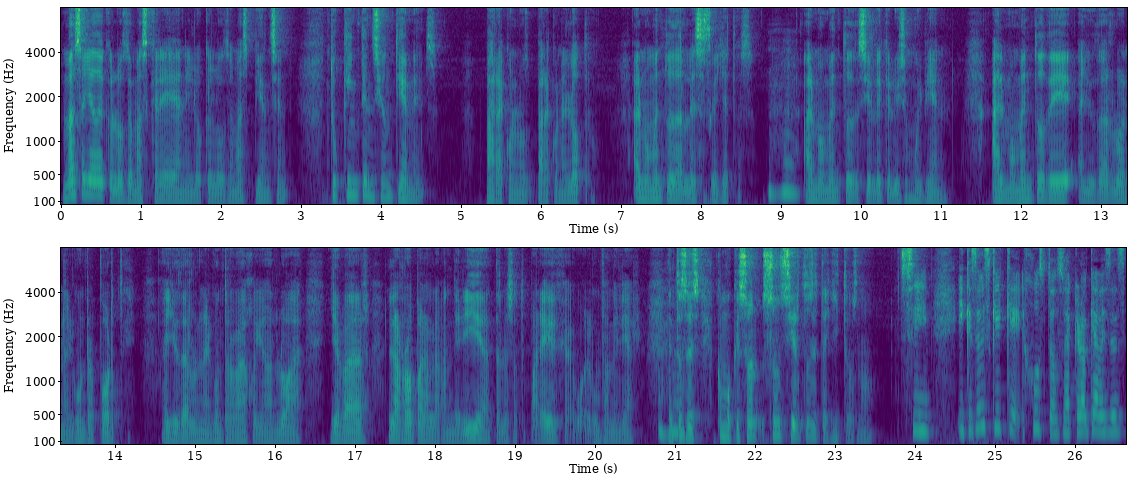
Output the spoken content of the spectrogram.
Más allá de que los demás crean y lo que los demás piensen, ¿tú qué intención tienes para con, los- para con el otro? Al momento de darle esas galletas al momento de decirle que lo hizo muy bien, al momento de ayudarlo en algún reporte, ayudarlo en algún trabajo, ayudarlo a llevar la ropa a la lavandería, tal vez a tu pareja o algún familiar. Entonces, como que son, son ciertos detallitos, ¿no? Sí, y que sabes qué, que justo, o sea, creo que a veces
